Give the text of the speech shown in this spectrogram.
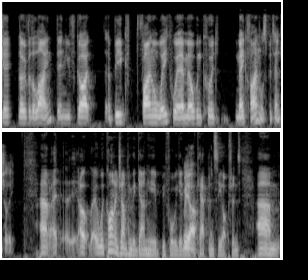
get over the line, then you've got a big final week where Melbourne could make finals potentially. Uh, uh, uh we're kind of jumping the gun here before we get we into are. the captaincy options. Um,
